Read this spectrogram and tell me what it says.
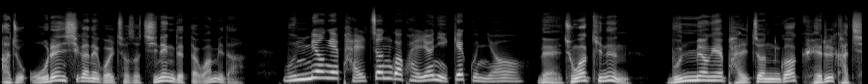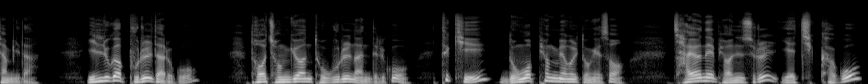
아주 오랜 시간에 걸쳐서 진행됐다고 합니다. 문명의 발전과 관련이 있겠군요. 네, 정확히는 문명의 발전과 괴를 같이 합니다. 인류가 불을 다루고 더 정교한 도구를 만들고 특히 농업혁명을 통해서 자연의 변수를 예측하고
